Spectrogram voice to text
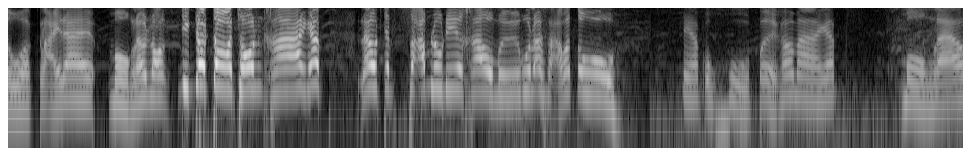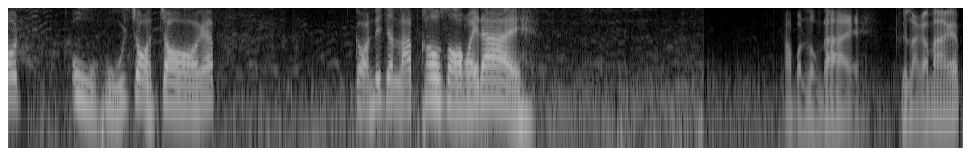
ตัวไกลได้โมงแล้วลองยิงจ่อชนคานครับ แล้วจะซ้ำลูกนี้เข้ามือผู้รักษาประตูนี่ครับโอ้โหเปิดเข้ามาครับโมงแล้วโอ้โหจ่อจอครับ ก่อนที่จะรับเข้าซองไว้ได้ เอาบอลลงได้ คืนหลังก็มาครับ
